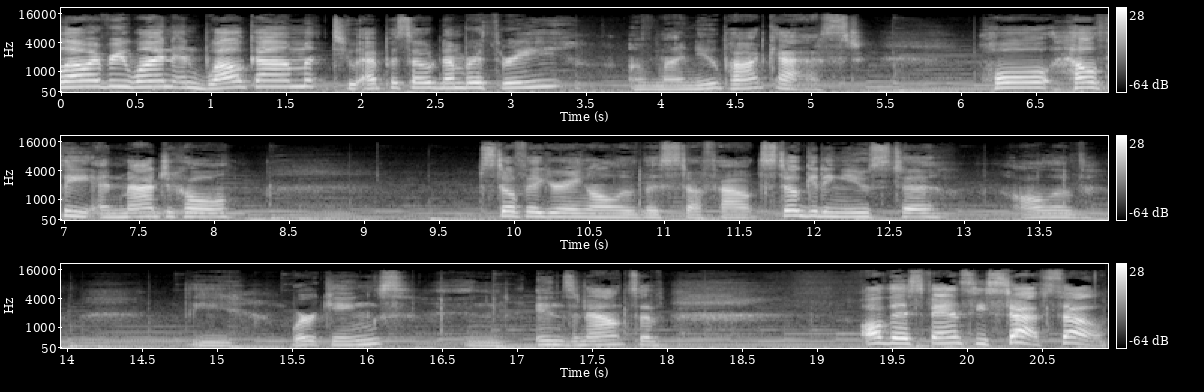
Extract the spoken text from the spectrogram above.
Hello, everyone, and welcome to episode number three of my new podcast. Whole, healthy, and magical. Still figuring all of this stuff out, still getting used to all of the workings and ins and outs of all this fancy stuff. So,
